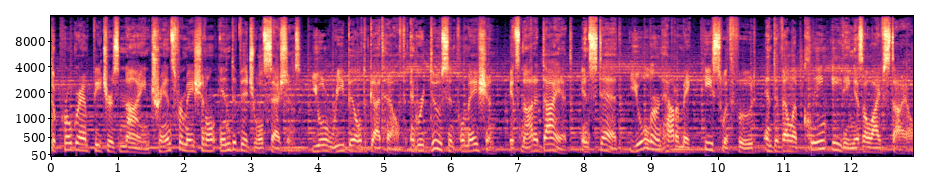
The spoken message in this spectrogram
The program features nine transformational individual sessions. You'll rebuild gut health and reduce inflammation. It's not a diet. Instead, you'll learn how to make peace with food and develop clean eating as a lifestyle.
